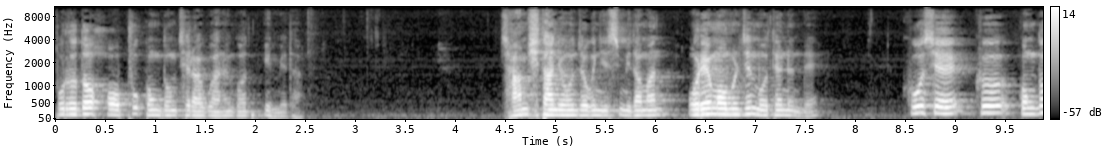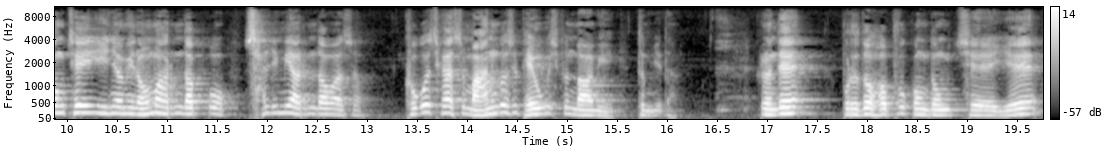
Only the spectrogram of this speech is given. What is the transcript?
부르더 호프 공동체라고 하는 곳입니다. 잠시 다녀온 적은 있습니다만 오래 머물진 못했는데 그곳에 그 공동체의 이념이 너무 아름답고 살림이 아름다워서 그곳에 가서 많은 것을 배우고 싶은 마음이 듭니다. 그런데 부르더 호프 공동체의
